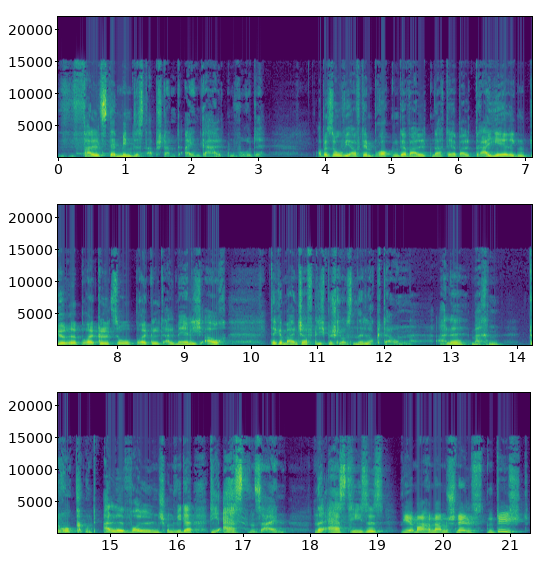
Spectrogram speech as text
falls der Mindestabstand eingehalten wurde. Aber so wie auf dem Brocken der Wald nach der bald dreijährigen Dürre bröckelt, so bröckelt allmählich auch der gemeinschaftlich beschlossene Lockdown. Alle machen Druck und alle wollen schon wieder die Ersten sein. Na, erst hieß es, wir machen am schnellsten dicht.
